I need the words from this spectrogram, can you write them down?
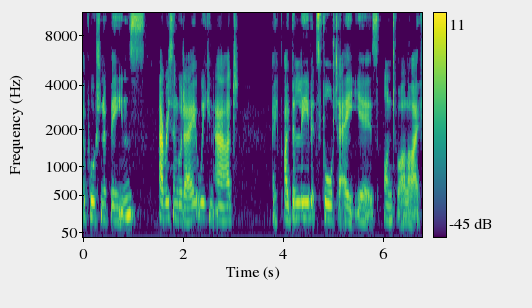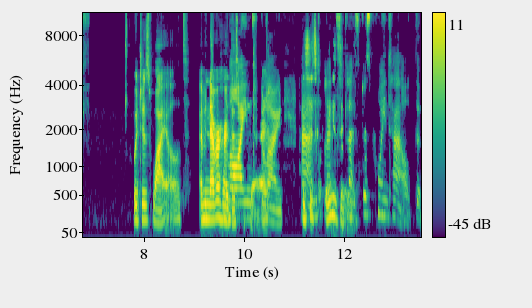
a portion of beans every single day, we can add, I, I believe it's four to eight years onto our life. Which is wild. I've never heard Mind this. Mind blown. This and is crazy. Let's, let's, just point out that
